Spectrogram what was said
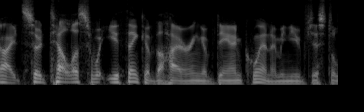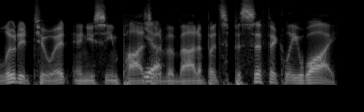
All right, so tell us what you think of the hiring of Dan Quinn. I mean, you've just alluded to it and you seem positive yeah. about it, but specifically why?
